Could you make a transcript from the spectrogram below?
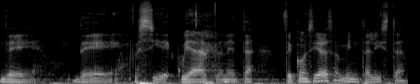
de, de, pues sí, de cuidar al planeta. ¿Te consideras ambientalista?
